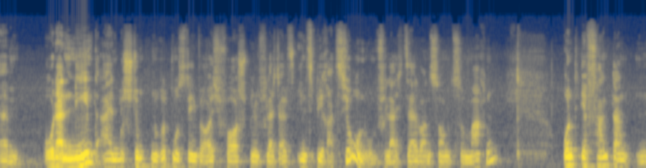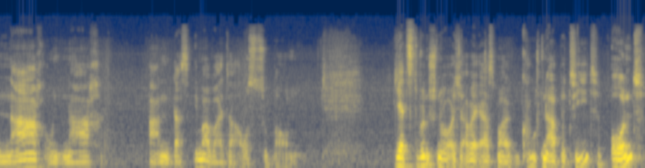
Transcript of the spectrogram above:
ähm, oder nehmt einen bestimmten Rhythmus, den wir euch vorspielen, vielleicht als Inspiration, um vielleicht selber einen Song zu machen. Und ihr fangt dann nach und nach an, das immer weiter auszubauen. Jetzt wünschen wir euch aber erstmal guten Appetit und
